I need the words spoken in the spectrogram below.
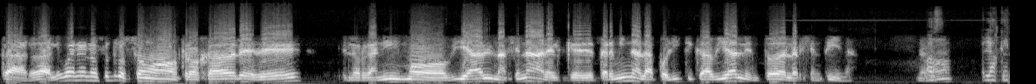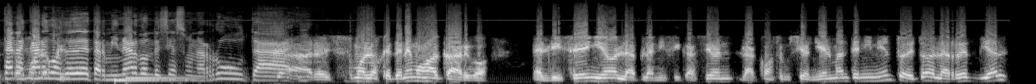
Claro, dale. Bueno, nosotros somos trabajadores de el organismo vial nacional, el que determina la política vial en toda la Argentina. ¿no? los que están a cargo de determinar dónde se hace una ruta. Claro, somos los que tenemos a cargo el diseño, la planificación, la construcción y el mantenimiento de toda la red vial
